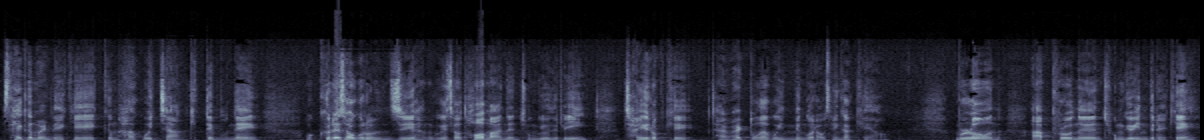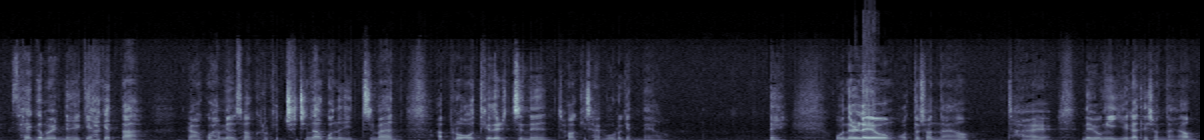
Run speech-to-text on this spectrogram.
세금을 내게끔 하고 있지 않기 때문에 어, 그래서 그런지 한국에서 더 많은 종교들이 자유롭게 잘 활동하고 있는 거라고 생각해요. 물론 앞으로는 종교인들에게 세금을 내게 하겠다라고 하면서 그렇게 추진하고는 있지만 앞으로 어떻게 될지는 정확히 잘 모르겠네요. 네. 오늘 내용 어떠셨나요? 잘 내용이 이해가 되셨나요?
